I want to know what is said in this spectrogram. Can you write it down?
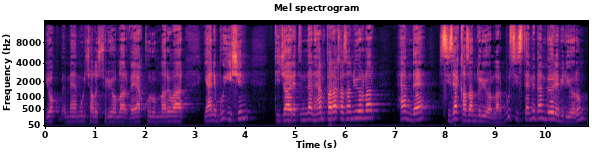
yok memur çalıştırıyorlar veya kurumları var. Yani bu işin ticaretinden hem para kazanıyorlar hem de size kazandırıyorlar. Bu sistemi ben böyle biliyorum.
